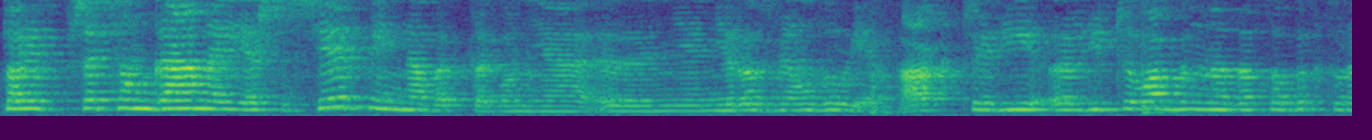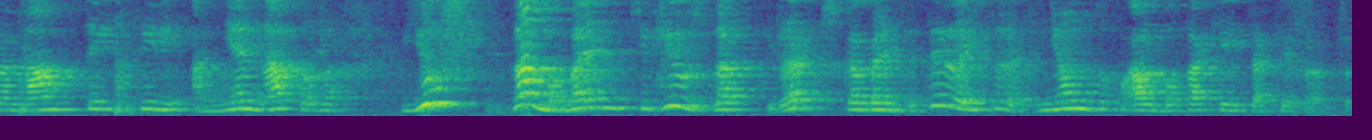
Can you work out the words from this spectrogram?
to jest przeciągane jeszcze sierpień nawet tego nie, y, nie, nie rozwiązuje, tak? Czyli y, liczyłabym na zasoby, które mam w tej chwili, a nie na to, że już za momencik, już za chwileczkę będzie tyle i tyle pieniądzów albo takie i takie rzeczy.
